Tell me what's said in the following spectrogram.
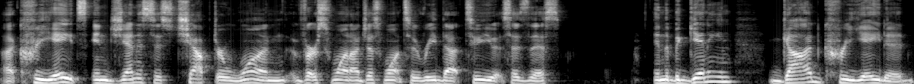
uh, creates in Genesis chapter 1, verse 1, I just want to read that to you. It says this In the beginning, God created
